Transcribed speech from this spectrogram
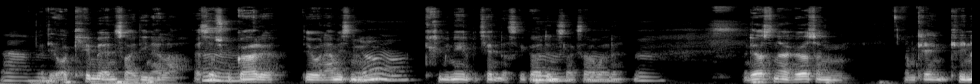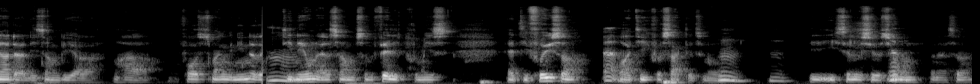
Um, det er jo et kæmpe ansvar i din alder. Altså at Mm. skulle gøre det. Det er jo nærmest sådan en kriminel betjent, der skal gøre den slags arbejde. Mm, mm. Men det er også sådan, at jeg hører sådan omkring kvinder, der ligesom bliver, har forholdsvis mange veninder, der, Mm. de nævner alle sammen som fælles præmis, at de fryser, Ja. og at de ikke får sagt det til nogen Mm, mm. i, i selve situationen. Men altså,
